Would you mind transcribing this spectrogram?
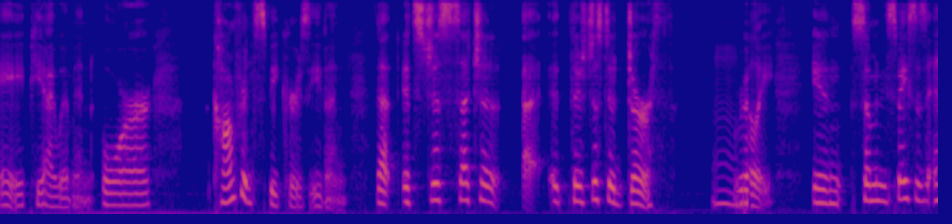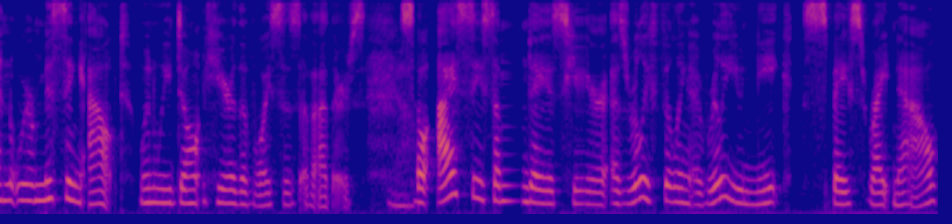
aapi women or conference speakers even that it's just such a uh, it, there's just a dearth mm. really in so many spaces and we're missing out when we don't hear the voices of others. Yeah. So I see some days here as really filling a really unique space right now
